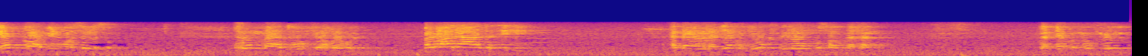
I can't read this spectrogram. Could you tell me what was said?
يبقى منه ثلث ثم توفي الرجل. أو على عادته. أنه لم يكن يكمل مصنفا لم يكن يكمل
